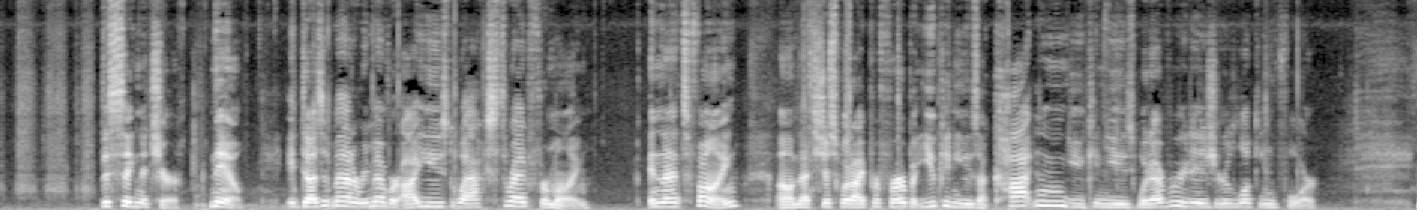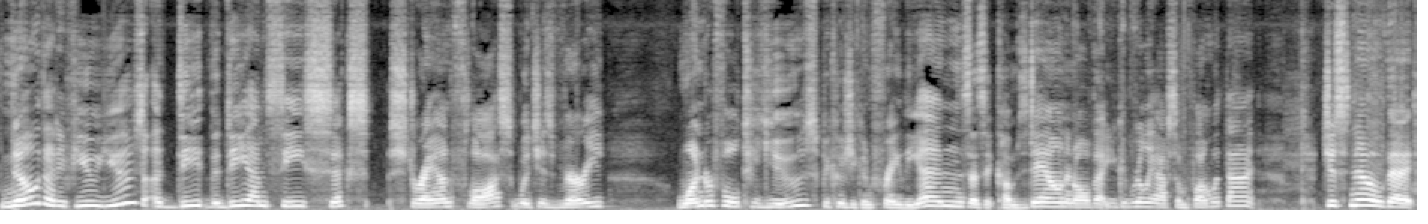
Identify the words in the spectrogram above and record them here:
the signature. Now, it doesn't matter. Remember, I used wax thread for mine, and that's fine. Um, that's just what I prefer, but you can use a cotton, you can use whatever it is you're looking for. Know that if you use a D, the DMC 6 strand floss, which is very wonderful to use because you can fray the ends as it comes down and all that. You could really have some fun with that. Just know that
